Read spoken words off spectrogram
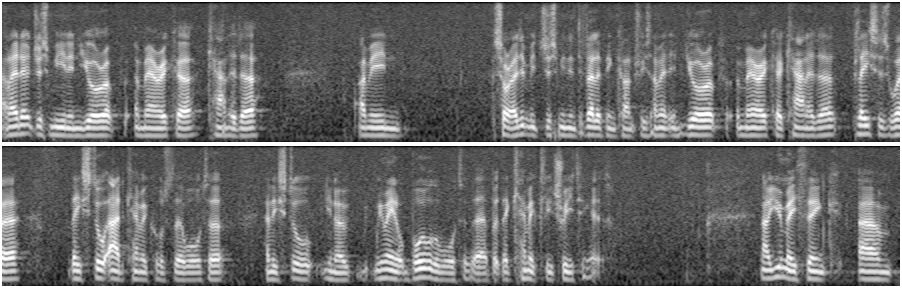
And I don't just mean in Europe, America, Canada. I mean, sorry, I didn't just mean in developing countries. I meant in Europe, America, Canada, places where they still add chemicals to their water and they still, you know, we may not boil the water there, but they're chemically treating it. Now, you may think, um,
